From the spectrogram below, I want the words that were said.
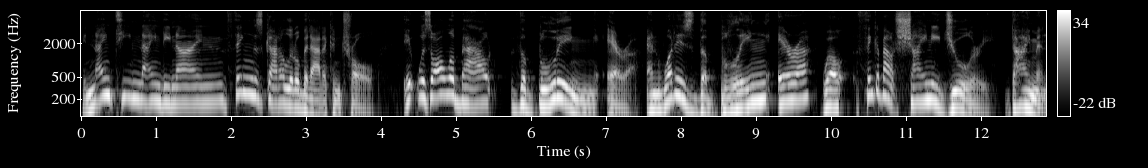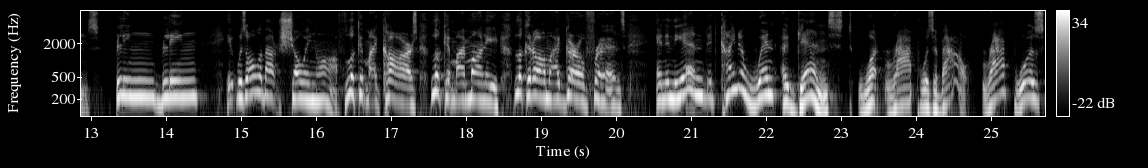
in 1999, things got a little bit out of control. It was all about the bling era. And what is the bling era? Well, think about shiny jewelry, diamonds, bling, bling. It was all about showing off. Look at my cars. Look at my money. Look at all my girlfriends. And in the end, it kind of went against what rap was about. Rap was,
